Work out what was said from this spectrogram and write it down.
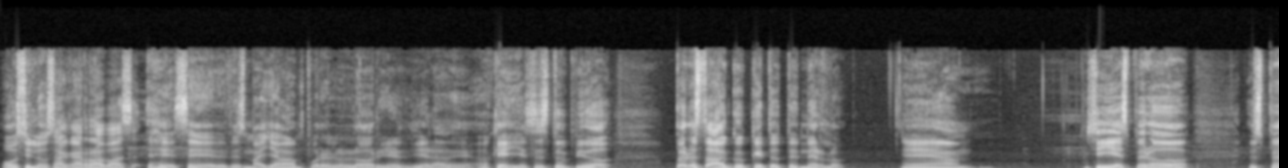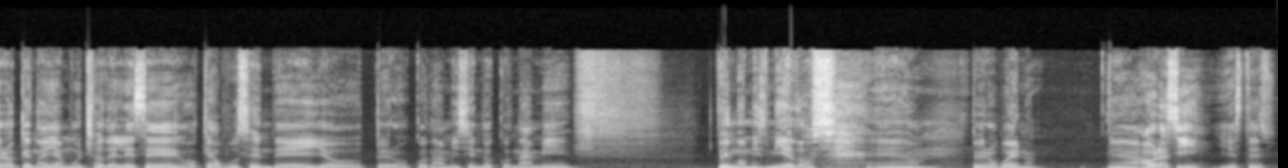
o si los agarrabas eh, se desmayaban por el olor y, era de ok, es estúpido, pero estaba coqueto tenerlo. Eh, sí, espero... Espero que no haya mucho DLC o que abusen de ello, pero Konami siendo Konami, tengo mis miedos. Em, pero bueno, eh, ahora sí, y esta es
